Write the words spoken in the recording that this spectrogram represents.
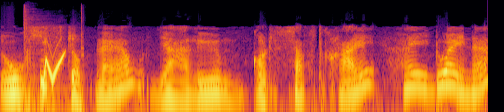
ดูคลิปจบแล้วอย่าลืมกด subscribe ให้ด้วยนะ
